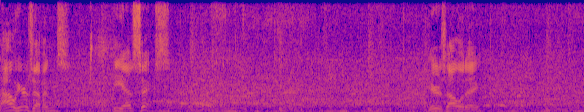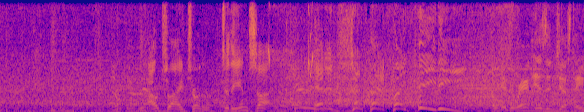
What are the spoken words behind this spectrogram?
Now here's Evans. He has six. Here's Holiday. Outside Turner to the inside. And it's sent back by KD. And Durant isn't just a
